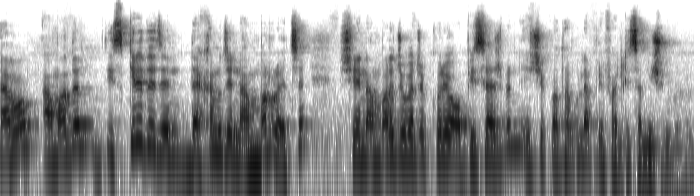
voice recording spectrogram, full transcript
এবং আমাদের স্ক্রিনে যে দেখানো যে নাম্বার রয়েছে, সেই নাম্বারে যোগাযোগ করে অফিসে আসবেন, এসে কথা বলে আপনি ফাইলটি সাবমিশন করবেন।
